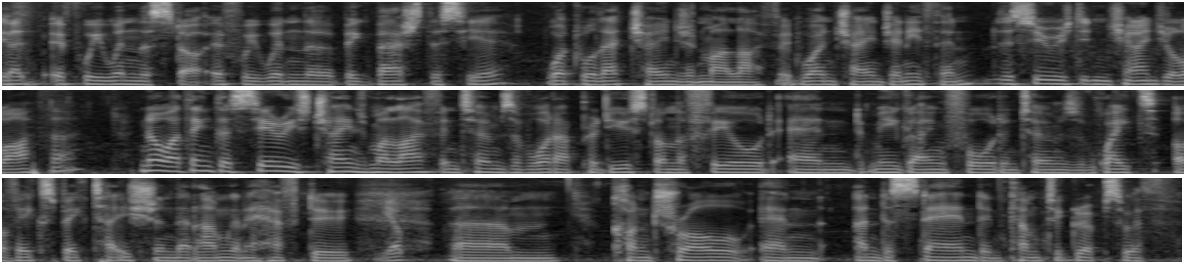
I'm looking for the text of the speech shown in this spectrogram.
if, if we win the star, if we win the Big Bash this year, what will that change in my life? It won't change anything. The series didn't change your life, though. No, I think the series changed my life in terms of what I produced on the field and me going forward in terms of weight of expectation that I'm going to have to Yep. um, control and understand and come to grips with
